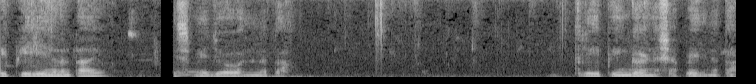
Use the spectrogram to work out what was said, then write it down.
Pipili na lang tayo. Is medyo ano na to. Three finger na siya. Pwede na to.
